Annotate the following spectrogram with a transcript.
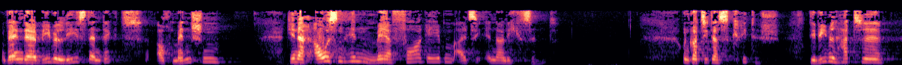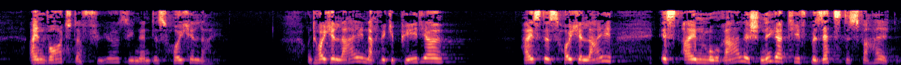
Und wer in der Bibel liest, entdeckt auch Menschen, die nach außen hin mehr vorgeben, als sie innerlich sind. Und Gott sieht das kritisch. Die Bibel hat ein Wort dafür, sie nennt es Heuchelei. Und Heuchelei nach Wikipedia heißt es, Heuchelei ist ein moralisch negativ besetztes Verhalten.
